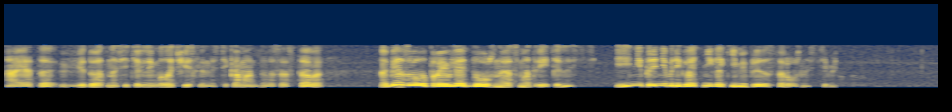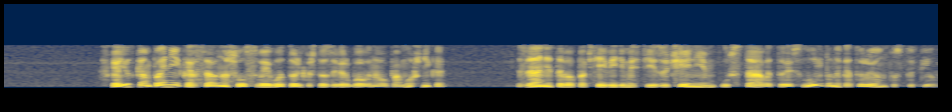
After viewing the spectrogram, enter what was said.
А это, ввиду относительной малочисленности командного состава, обязывало проявлять должную осмотрительность и не пренебрегать никакими предосторожностями. В кают-компании «Корсар» нашел своего только что завербованного помощника, занятого, по всей видимости, изучением устава той службы, на которую он поступил.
